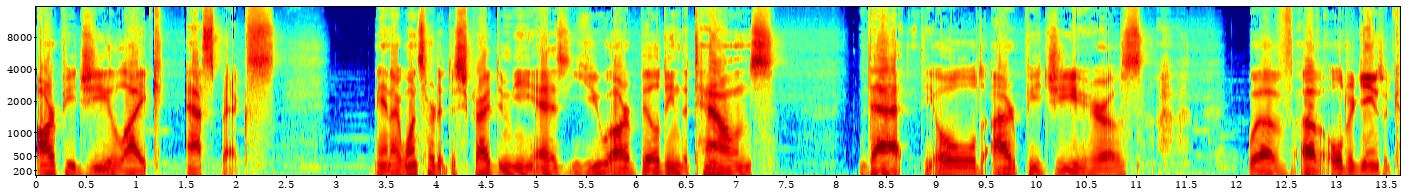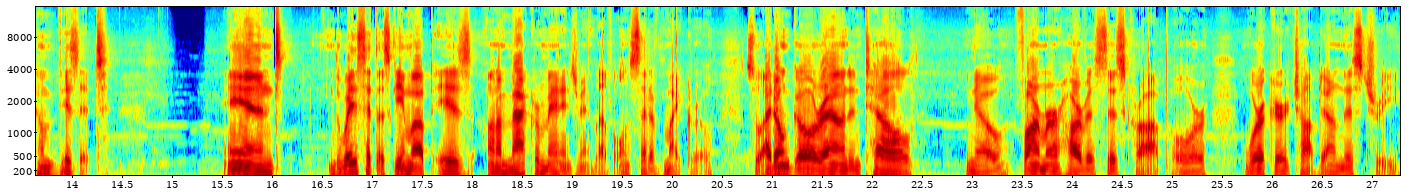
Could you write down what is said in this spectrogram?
RPG-like aspects. And I once heard it described to me as you are building the towns that the old RPG heroes of, of older games would come visit. And the way to set this game up is on a macro management level instead of micro. So I don't go around and tell, you know, farmer harvest this crop or worker chop down this tree.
